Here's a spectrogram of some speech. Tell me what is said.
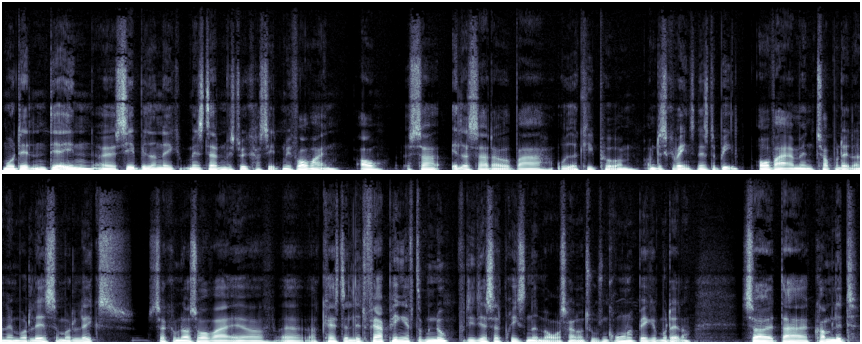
modellen derinde, øh, se billederne ikke mindst af den, hvis du ikke har set dem i forvejen, og så ellers så er der jo bare ud at kigge på, om, om det skal være ens næste bil. Overvejer man topmodellerne Model S og Model X, så kan man også overveje at, at, at kaste lidt færre penge efter dem nu, fordi de har sat prisen ned med over 300.000 kroner, begge modeller. Så der er kommet lidt,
